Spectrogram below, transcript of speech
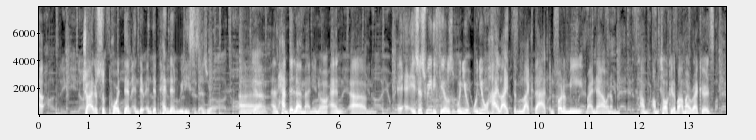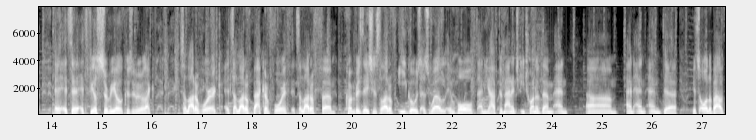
uh, try to support them in their independent releases as well. Uh, Yeah. And alhamdulillah, man, you know, and um, it, it just really feels when you when you highlight them like that in front of me right now, and I'm I'm, I'm talking about my records, it, it's a it feels surreal because we're like it's a lot of work, it's a lot of back and forth, it's a lot of um, conversations, a lot of egos as well involved, and you have to manage each one of them and um, and and and uh, it's all about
